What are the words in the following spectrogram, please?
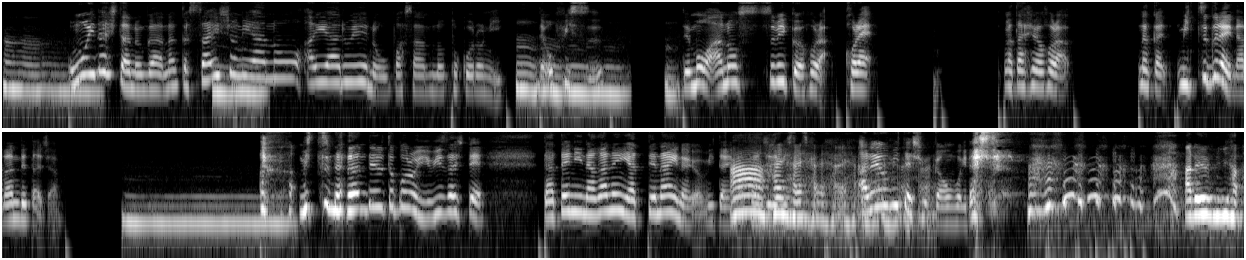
うん。思い出したのがなんか最初にうん。あの IRA のおばさんのところにうんでオフィス。うん。でもうあの隅っこほらこれ。私はほらなんか3つぐらい並んでたじゃん。3つ並んでるところを指さして伊達に長年やってないのよみたいな感じであれを見た瞬間思い出した。あれいや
